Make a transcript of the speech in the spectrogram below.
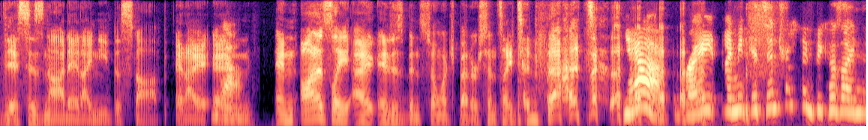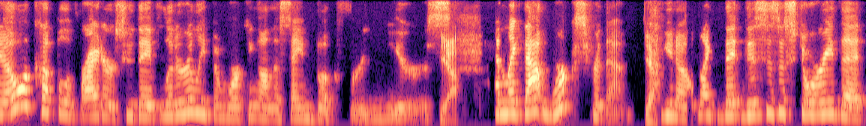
this is not it. I need to stop. And I, Yeah. and, and honestly, I, it has been so much better since I did that. yeah, right. I mean, it's interesting because I know a couple of writers who they've literally been working on the same book for years. Yeah. And like that works for them. Yeah. You know, like th- this is a story that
